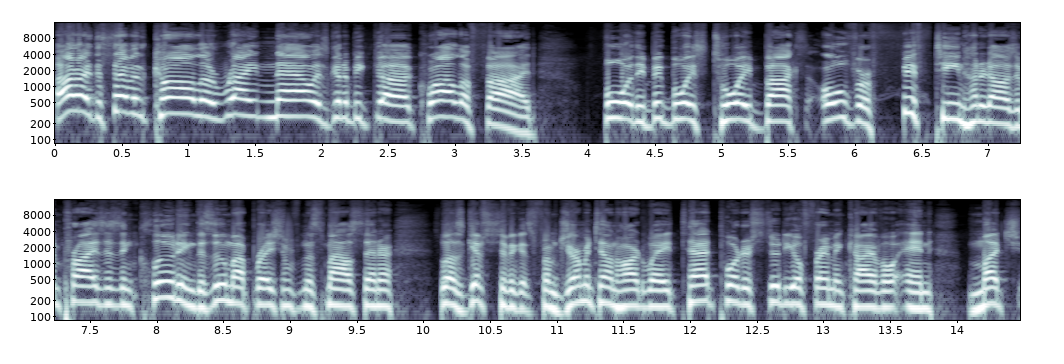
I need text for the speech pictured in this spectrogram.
All right, the seventh caller right now is going to be uh, qualified for the Big Boys Toy Box over $1,500 in prizes, including the Zoom operation from the Smile Center, as well as gift certificates from Germantown Hardway, Tad Porter Studio Frame in Cairo, and much,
